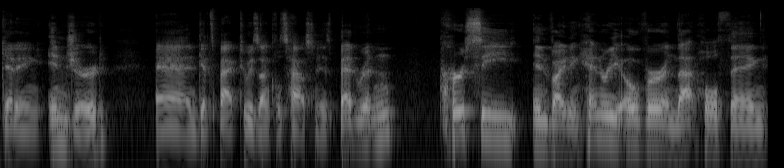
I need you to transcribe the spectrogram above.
getting injured and gets back to his uncle's house and is bedridden. Percy inviting Henry over and that whole thing.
